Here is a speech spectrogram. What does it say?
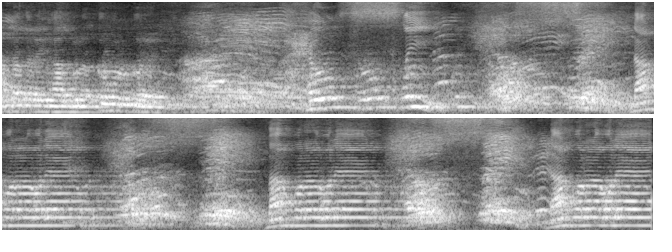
আল্লাহ তারা এই হালগুলো কবুল করেন। ডান বলারা বলে বাম বলারা বলে ডান বলারা বলেন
